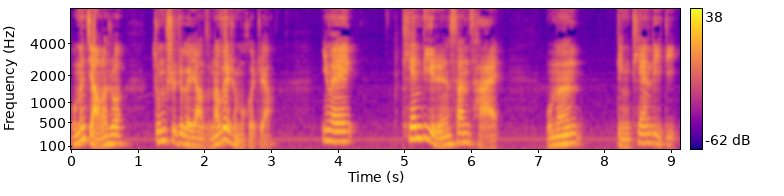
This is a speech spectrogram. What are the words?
我们讲了说。终是这个样子，那为什么会这样？因为天地人三才，我们顶天立地，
